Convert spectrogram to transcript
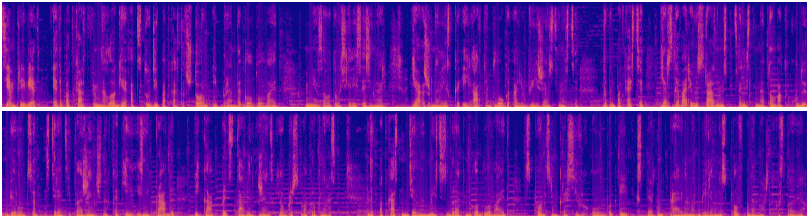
Всем привет! Это подкаст «Феминология» от студии подкастов «Шторм» и бренда Global White. Меня зовут Василиса Зинарь. Я журналистка и автор блога о любви и женственности. В этом подкасте я разговариваю с разными специалистами о том, откуда берутся стереотипы о женщинах, какие из них правды и как представлен женский образ вокруг нас. Этот подкаст мы делаем вместе с брендом Global White, спонсором красивых улыбок и экспертом в правильном отбеливании зубов в домашних условиях.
